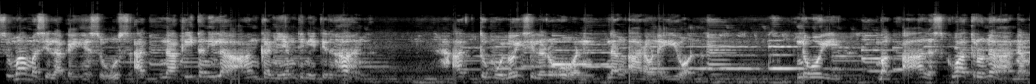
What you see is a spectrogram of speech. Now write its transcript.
Sumama sila kay Jesus at nakita nila ang kaniyang tinitirhan. At tumuloy sila roon ng araw na iyon. Nooy mag-aalas 4 na ng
